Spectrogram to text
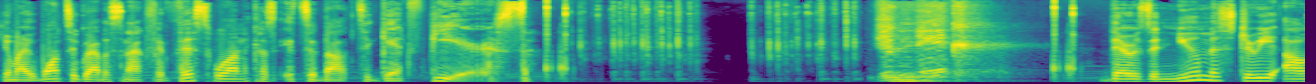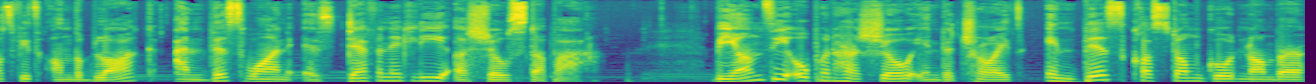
You might want to grab a snack for this one because it's about to get fierce. Unique. There is a new mystery outfit on the block, and this one is definitely a showstopper. Beyonce opened her show in Detroit in this custom gold number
